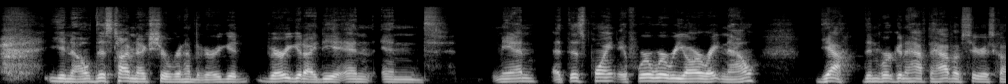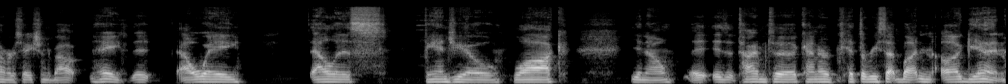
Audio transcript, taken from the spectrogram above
you know, this time next year we're gonna have a very good, very good idea. And and man, at this point, if we're where we are right now, yeah, then we're gonna have to have a serious conversation about hey, it, Elway, Ellis, Fangio, Lock. You know, is it time to kind of hit the reset button again?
